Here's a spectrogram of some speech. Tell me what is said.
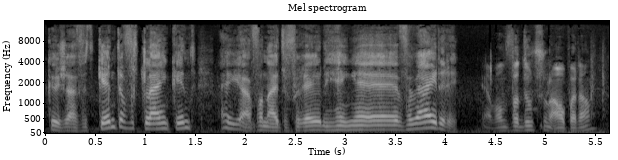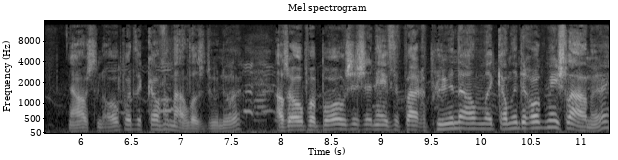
kun je zelf het kind of het kleinkind... En ja, vanuit de vereniging eh, verwijderen. Ja, want wat doet zo'n opa dan? Nou, zo'n opa dat kan van alles doen, hoor. Als opa boos is en heeft een paraplu, dan kan hij er ook mee slaan, hoor.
